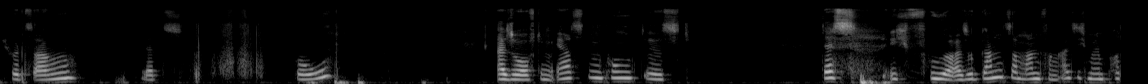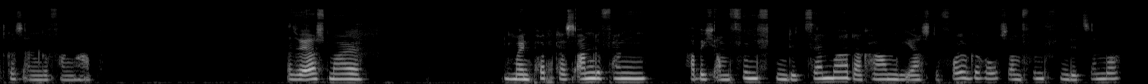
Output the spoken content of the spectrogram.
ich würde sagen, let's go. Also auf dem ersten Punkt ist dass ich früher, also ganz am Anfang, als ich meinen Podcast angefangen habe, also erstmal meinen Podcast angefangen habe ich am 5. Dezember, da kam die erste Folge raus, am 5. Dezember.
